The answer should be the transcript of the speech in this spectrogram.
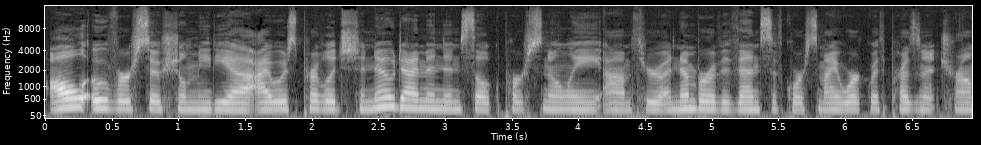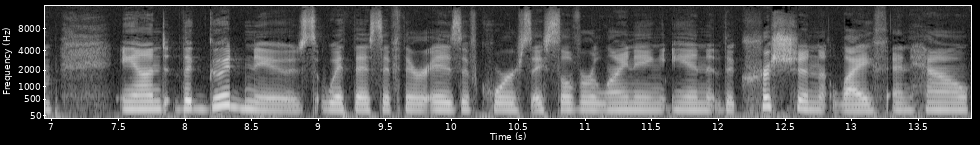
all over social media. I was privileged to know Diamond and Silk personally um, through a number of events, of course, my work with President Trump. And the good news with this, if there is, of course, a silver lining in the Christian life and how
